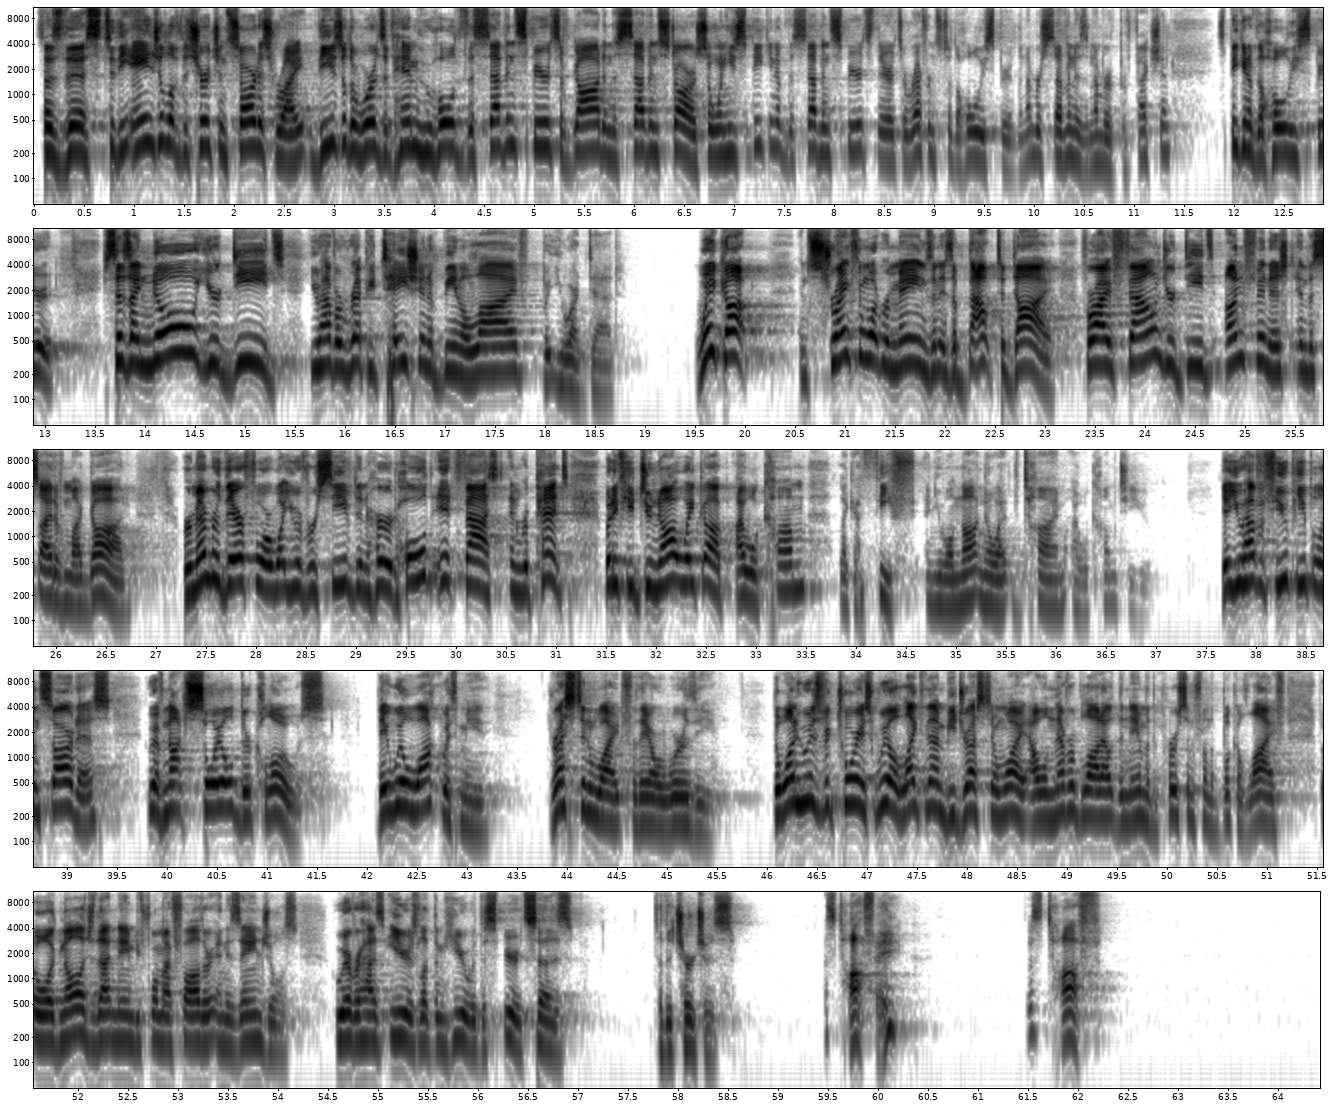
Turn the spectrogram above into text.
says this To the angel of the church in Sardis, write, These are the words of him who holds the seven spirits of God and the seven stars. So when he's speaking of the seven spirits there, it's a reference to the Holy Spirit. The number seven is a number of perfection. Speaking of the Holy Spirit, he says, I know your deeds. You have a reputation of being alive, but you are dead. Wake up and strengthen what remains and is about to die, for I have found your deeds unfinished in the sight of my God. Remember, therefore, what you have received and heard. Hold it fast and repent. But if you do not wake up, I will come like a thief, and you will not know at the time I will come to you. Yet you have a few people in Sardis who have not soiled their clothes. They will walk with me, dressed in white, for they are worthy. The one who is victorious will, like them, be dressed in white. I will never blot out the name of the person from the book of life, but will acknowledge that name before my Father and his angels. Whoever has ears, let them hear what the Spirit says to the churches. That's tough, eh? That's tough.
